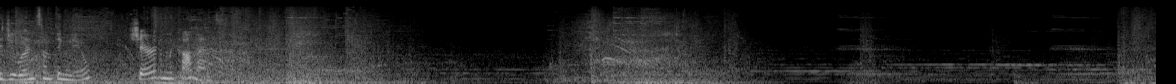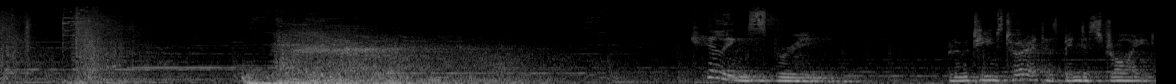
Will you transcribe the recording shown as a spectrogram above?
Did you learn something new? Share it in the comments. Killing spree. Blue team's turret has been destroyed.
